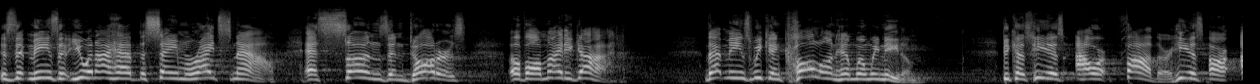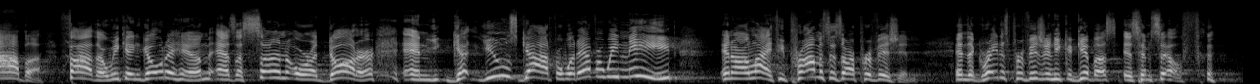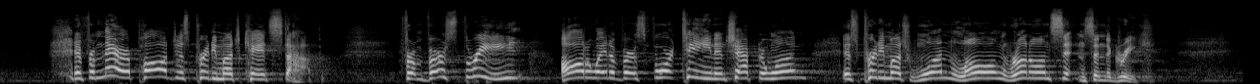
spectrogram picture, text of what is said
Is it means that you and I have the same rights now as sons and daughters of Almighty God. That means we can call on Him when we need Him because He is our Father. He is our Abba, Father. We can go to Him as a son or a daughter and get, use God for whatever we need in our life. He promises our provision, and the greatest provision He could give us is Himself. and from there, Paul just pretty much can't stop. From verse 3 all the way to verse 14 in chapter 1 is pretty much one long run on sentence in the Greek.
